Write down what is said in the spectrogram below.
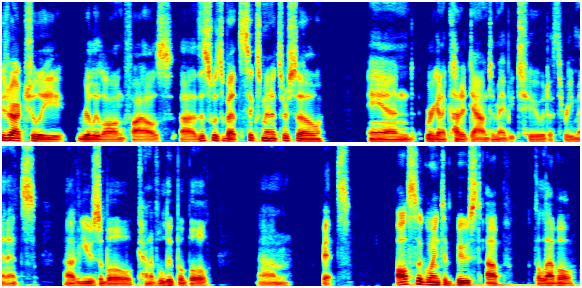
these are actually really long files. Uh, this was about six minutes or so, and we're going to cut it down to maybe two to three minutes of usable kind of loopable um, bits. Also going to boost up the level.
